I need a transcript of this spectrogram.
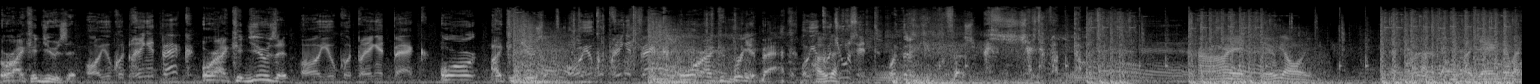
Or I could use it. Or you could bring it back. Or I could use it. Or you could bring it back. Or I could use it. Or you could bring it back. Or I could bring it back. Or you Thử could rồi. use it. Well, thank you, Professor. Ah, shut the fuck up. Rồi, hiểu rồi Cái này nó làm chậm thời gian các bạn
